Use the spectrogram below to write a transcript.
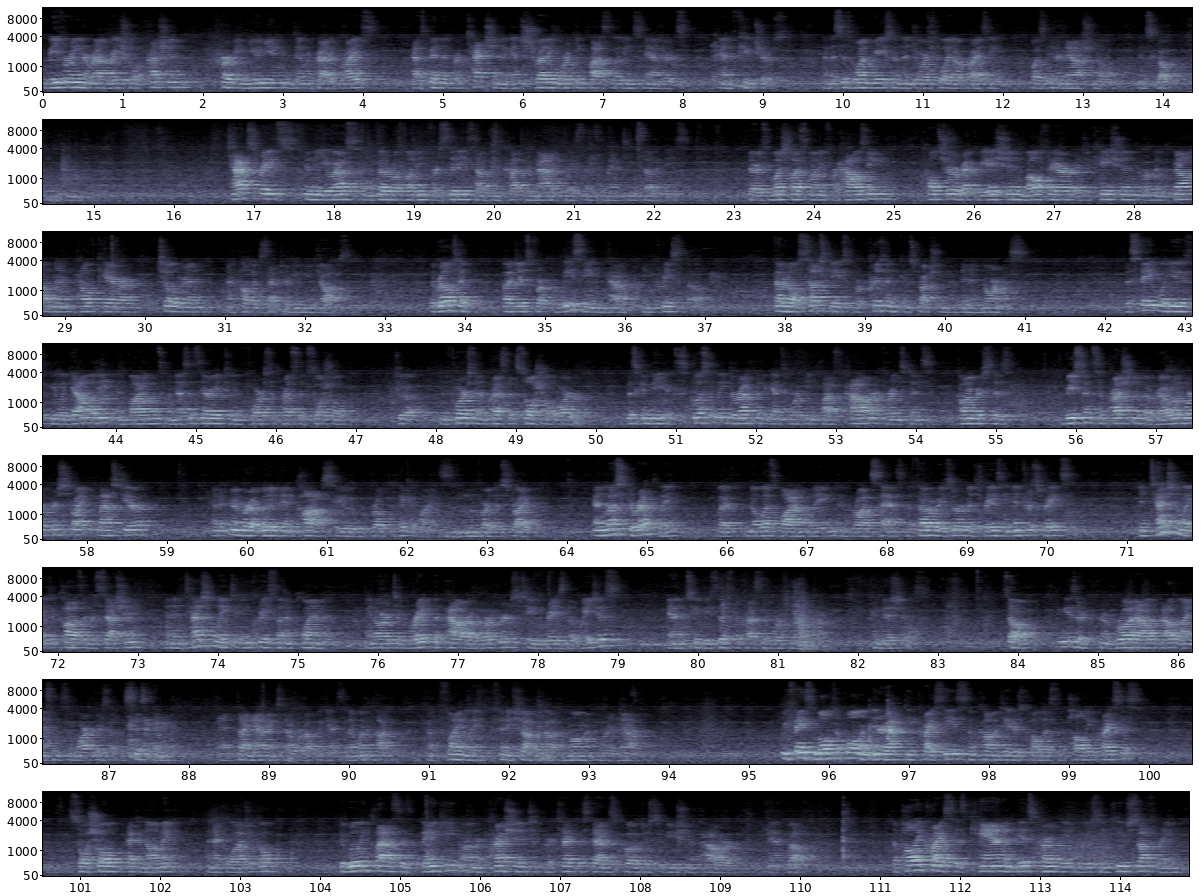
levering around racial oppression, curbing union and democratic rights, has been the protection against shredding working class living standards and futures. And this is one reason the George Floyd uprising was international in scope. Tax rates in the U.S. and federal funding for cities have been cut dramatically since the 1970s. There is much less money for housing, culture, recreation, welfare, education, urban development, healthcare, children, and public sector union jobs. The relative budgets for policing have increased though. Federal subsidies for prison construction have been enormous. The state will use illegality and violence when necessary to enforce oppressive social, to enforce an oppressive social order. This can be explicitly directed against working class power. For instance, Congress's recent suppression of the railroad workers strike last year. And remember, it would have been cops who broke the picket lines mm-hmm. for this strike. And less directly, but no less violently in a broad sense. The Federal Reserve is raising interest rates intentionally to cause a recession and intentionally to increase unemployment in order to break the power of workers to raise their wages and to resist oppressive working conditions. So these are you know, broad out, outlines and some markers of the system and dynamics that we're up against. And I want to talk uh, finally to finish up about the moment we're in now. We face multiple and interacting crises. Some commentators call this the poly crisis social, economic, and ecological. The ruling class is banking on repression to protect the status quo distribution of power and wealth. The polycrisis can and is currently producing huge suffering,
